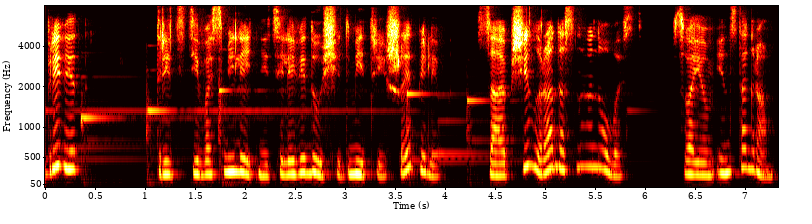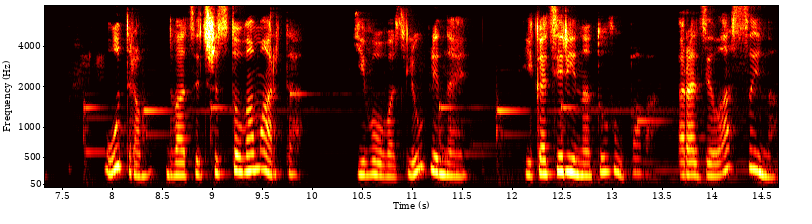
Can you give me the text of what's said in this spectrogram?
привет! 38-летний телеведущий Дмитрий Шепелев сообщил радостную новость в своем инстаграм. Утром 26 марта его возлюбленная Екатерина Тулупова родила сына.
